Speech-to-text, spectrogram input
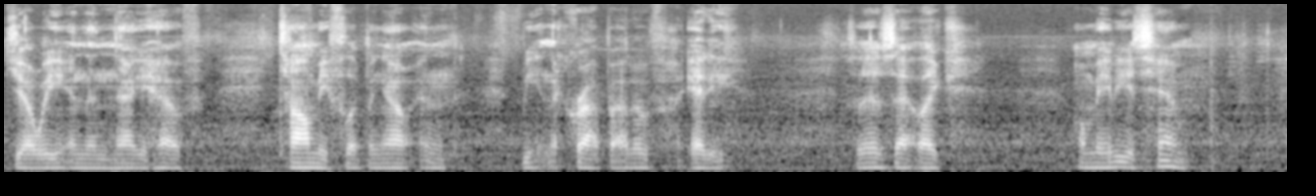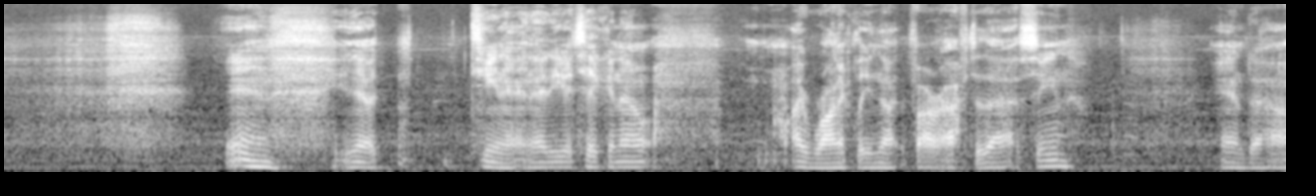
Joey, and then now you have Tommy flipping out and beating the crap out of Eddie. So there's that like, well maybe it's him. And you know, Tina and Eddie are taken out. Ironically, not far after that scene. And, uh,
